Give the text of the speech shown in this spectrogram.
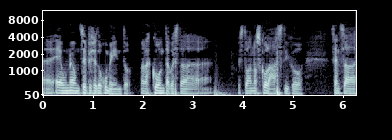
eh, è un, un, semplice documento, racconta questa, questo anno scolastico senza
